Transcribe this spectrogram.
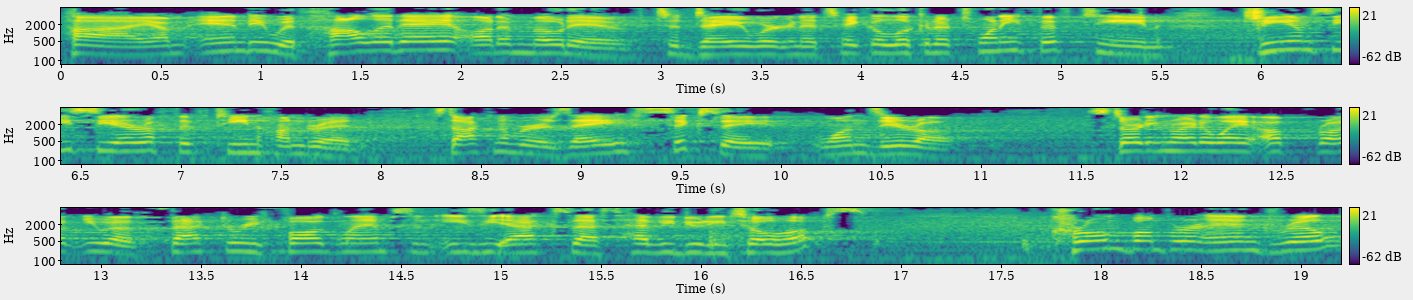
Hi, I'm Andy with Holiday Automotive. Today we're going to take a look at a 2015 GMC Sierra 1500. Stock number is A6810. Starting right away up front, you have factory fog lamps and easy access heavy duty tow hooks, chrome bumper and grille.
